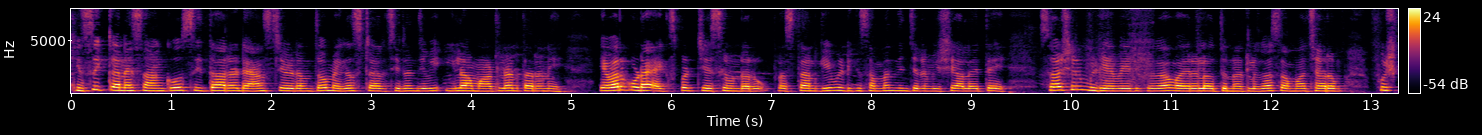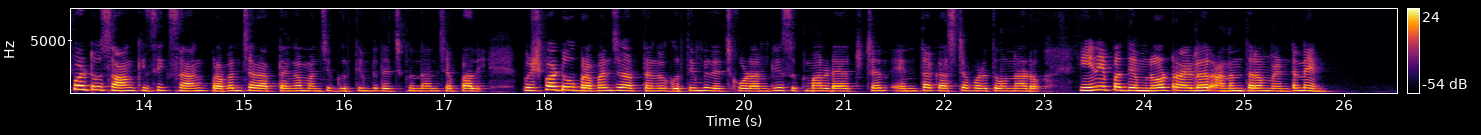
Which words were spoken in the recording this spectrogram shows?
కిసిక్ అనే సాంగ్కు సితార డ్యాన్స్ చేయడంతో మెగాస్టార్ చిరంజీవి ఇలా మాట్లాడతారని ఎవరు కూడా ఎక్స్పెక్ట్ చేసి ఉండరు. ప్రస్తుతానికి వీటికి సంబంధించిన విషయాలైతే సోషల్ మీడియా వేదికగా వైరల్ అవుతున్నట్లుగా సమాచారం. Pushpa two song Kissik song ప్రపంచవ్యాప్తంగా మంచి గుర్తింపు తెచ్చుకుందని చెప్పాలి. పుష్ప టూ ప్రపంచవ్యాప్తంగా గుర్తింపు తెచ్చుకోవడానికి సుకుమార్ డైరెక్షన్ ఎంత కష్టపడుతూ ఉన్నాడో. ఈ నేపథ్యంలో ట్రైలర్ అనంతరం వెంటనే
